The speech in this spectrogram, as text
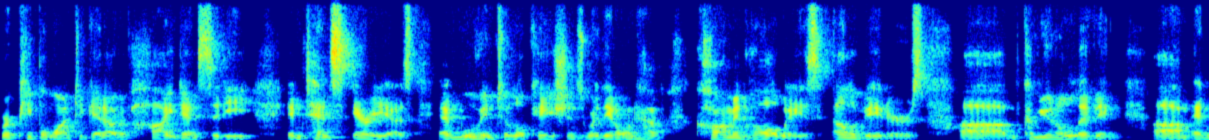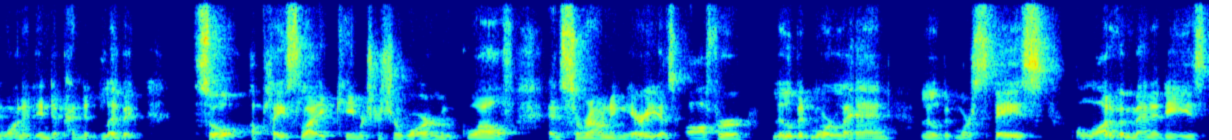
where people want to get out of high density, intense areas and move into locations where they don't have common hallways, elevators, um, communal living, um, and wanted independent living. So a place like Cambridge, Kitchener, Waterloo, Guelph, and surrounding areas offer a little bit more land, a little bit more space, a lot of amenities,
